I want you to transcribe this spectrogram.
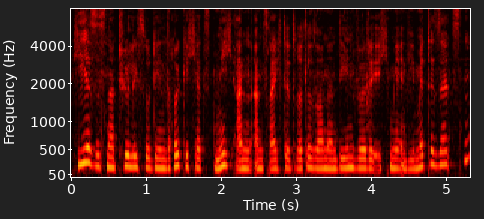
Hier ist es natürlich so, den drücke ich jetzt nicht an, ans rechte Drittel, sondern den würde ich mir in die Mitte setzen.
